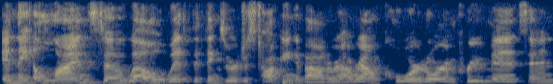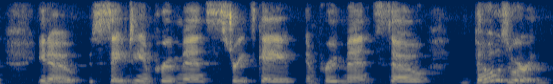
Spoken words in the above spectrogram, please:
And they align so well with the things we were just talking about around, around corridor improvements and you know safety improvements streetscape improvements. So those were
